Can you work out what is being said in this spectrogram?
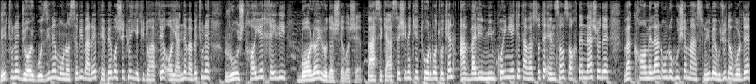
بتونه جایگزین مناسبی برای Pepe باشه توی یکی دو هفته آینده و بتونه رشدهای خیلی بالایی رو داشته باشه. بحثی که هستش اینه که Turbo توکن اولین meme coin یه که توسط انسان ساخته نشده و کاملا اون رو هوش مصنوعی به وجود آورده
